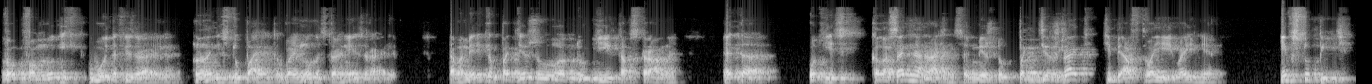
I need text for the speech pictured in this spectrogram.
во многих войнах Израиля, но она не вступает в войну на стороне Израиля. Там Америка поддерживала другие там страны. Это вот есть колоссальная разница между поддержать тебя в твоей войне и вступить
